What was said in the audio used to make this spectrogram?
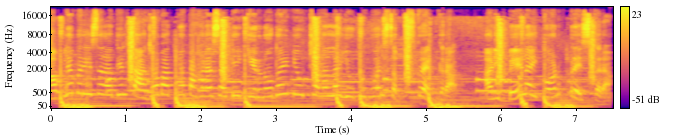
आपल्या परिसरातील ताज्या बातम्या पाहण्यासाठी किरणोदय न्यूज चॅनलला यूट्यूबवर सबस्क्राईब करा आणि बेल आयकॉन प्रेस करा.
